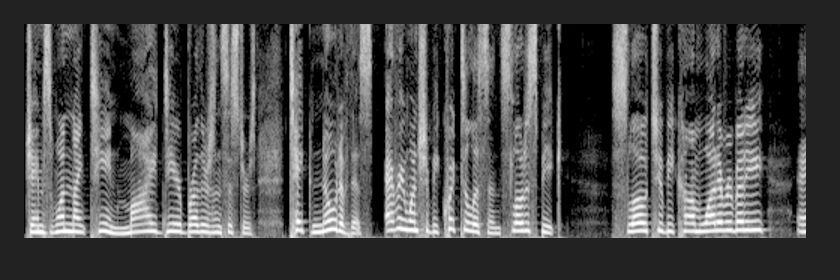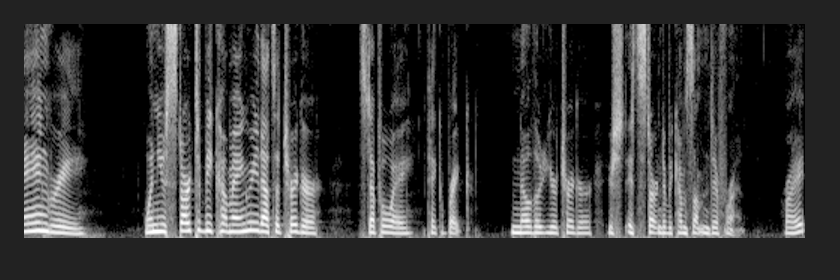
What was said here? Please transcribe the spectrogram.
James 1:19, "My dear brothers and sisters, take note of this. Everyone should be quick to listen, slow to speak, slow to become what everybody angry. When you start to become angry, that's a trigger. Step away, take a break. know that your trigger. You're, it's starting to become something different, right?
